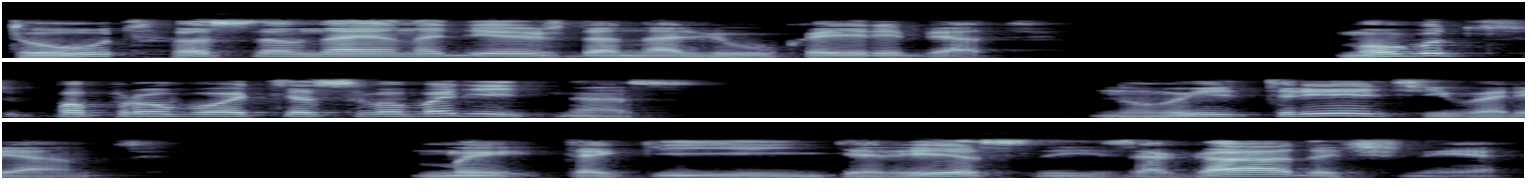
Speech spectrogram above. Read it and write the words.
Тут основная надежда на Люка и ребят могут попробовать освободить нас. Ну и третий вариант. Мы такие интересные и загадочные,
